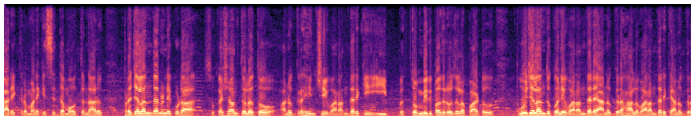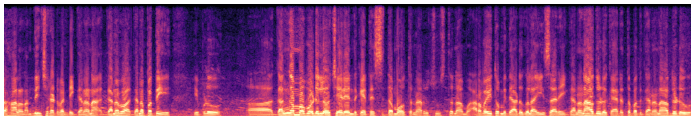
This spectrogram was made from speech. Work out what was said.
కార్యక్రమానికి సిద్ధమవుతున్నారు. ప్రజలందరినీ కూడా సుఖశాంతులతో అనుగ్రహించి వారందరికీ ఈ తొమ్మిది పది రోజుల పాటు పూజలు అందుకొని వారందరి అనుగ్రహాలు వారందరికీ అనుగ్రహాలను అందించినటువంటి గణన గణప గణపతి ఇప్పుడు గంగమ్మ ఒడిలో చేరేందుకైతే సిద్ధమవుతున్నారు. చూస్తున్నాము అరవై తొమ్మిది అడుగుల ఈసారి గణనాథుడు ఖైరతాబాద్ గణనాథుడు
